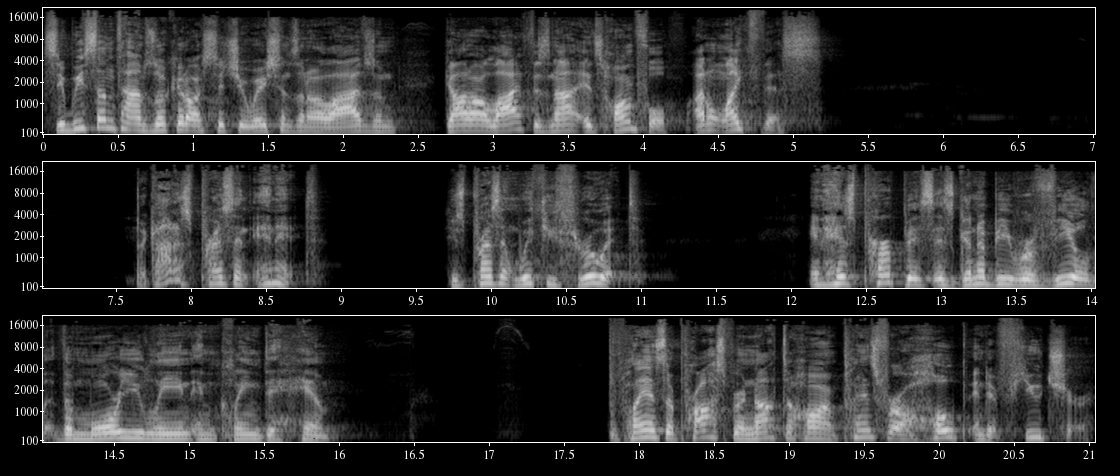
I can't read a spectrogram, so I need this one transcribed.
See, we sometimes look at our situations in our lives and God, our life is not, it's harmful. I don't like this. But God is present in it. He's present with you through it. And his purpose is going to be revealed the more you lean and cling to him. Plans to prosper, not to harm, plans for a hope and a future.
